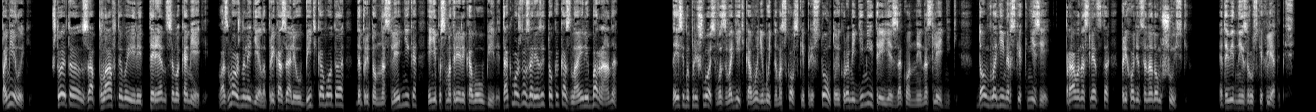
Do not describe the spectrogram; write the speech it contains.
Помилуйте, что это за Плафтова или Теренцева комедия? Возможно ли дело, приказали убить кого-то, да притом наследника, и не посмотрели, кого убили? Так можно зарезать только козла или барана. Да если бы пришлось возводить кого-нибудь на московский престол, то и кроме Дмитрия есть законные наследники. Дом Владимирских князей. Право наследства приходится на дом Шуйских. Это видно из русских летописей.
